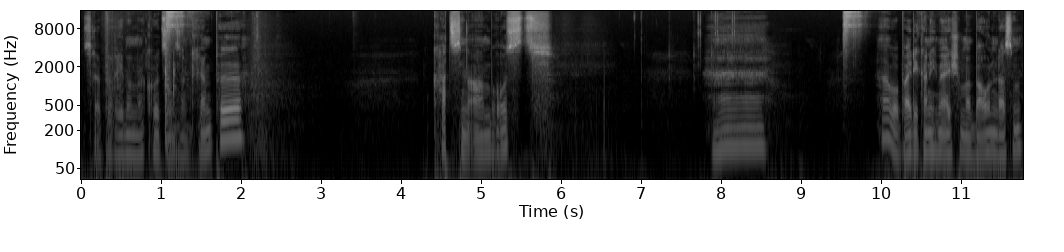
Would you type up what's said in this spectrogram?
Jetzt reparieren wir mal kurz unseren Krempel. Katzenarmbrust. Ah. ah, wobei, die kann ich mir eigentlich schon mal bauen lassen.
